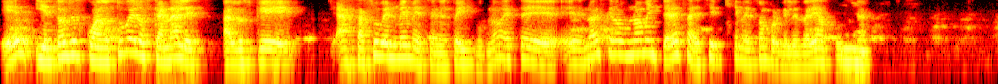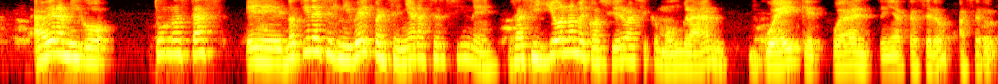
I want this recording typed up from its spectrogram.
y entonces cuando tuve los canales a los que hasta suben memes en el Facebook, ¿no? Este, eh, no es que no, me interesa decir quiénes son porque les daríamos publicidad a ver, amigo, tú no estás, eh, no tienes el nivel para enseñar a hacer cine. O sea, si yo no me considero así como un gran güey que pueda enseñarte a hacerlo, hacerlo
